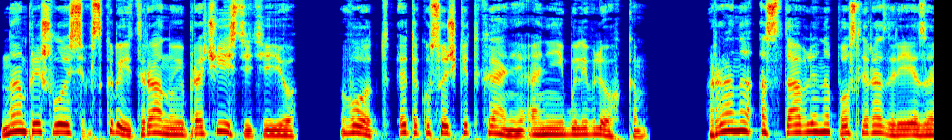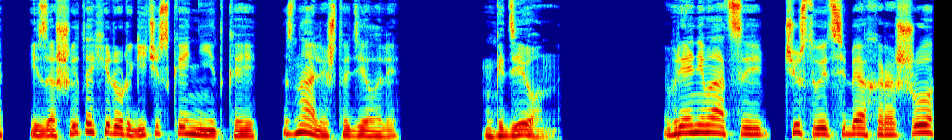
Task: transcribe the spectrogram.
Нам пришлось вскрыть рану и прочистить ее. Вот, это кусочки ткани, они и были в легком. Рана оставлена после разреза и зашита хирургической ниткой. Знали, что делали. Где он? В реанимации, чувствует себя хорошо,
